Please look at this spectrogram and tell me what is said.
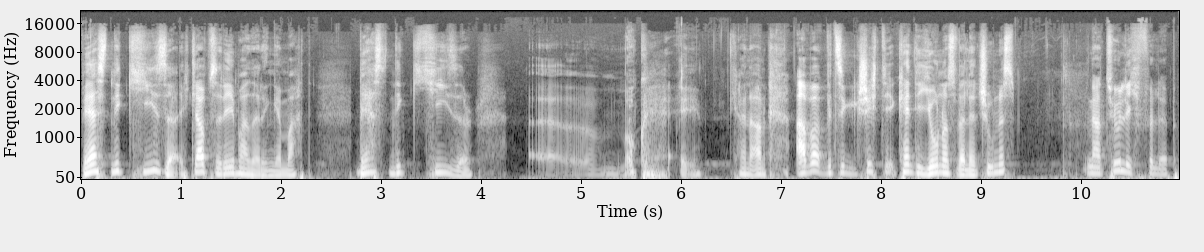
Wer ist Nick Kieser? Ich glaube, zudem hat er den gemacht. Wer ist Nick Kieser? Ähm, okay. Keine Ahnung. Aber witzige Geschichte. Kennt ihr Jonas Valanciunas? Natürlich, Philipp.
